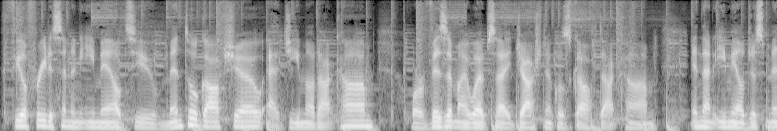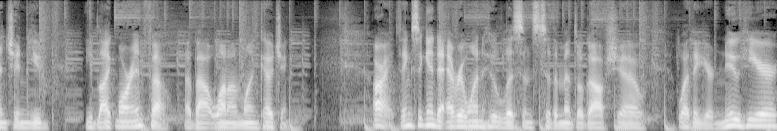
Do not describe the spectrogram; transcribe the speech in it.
feel free to send an email to mentalgolfshow at gmail.com or visit my website, joshnicholsgolf.com. In that email, just mention you'd, you'd like more info about one on one coaching. All right, thanks again to everyone who listens to the Mental Golf Show. Whether you're new here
